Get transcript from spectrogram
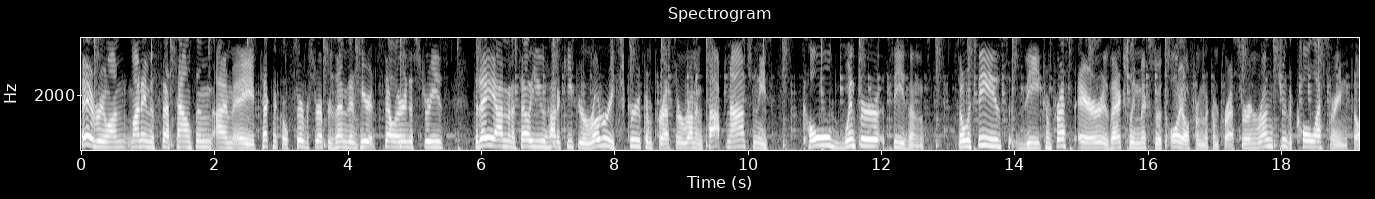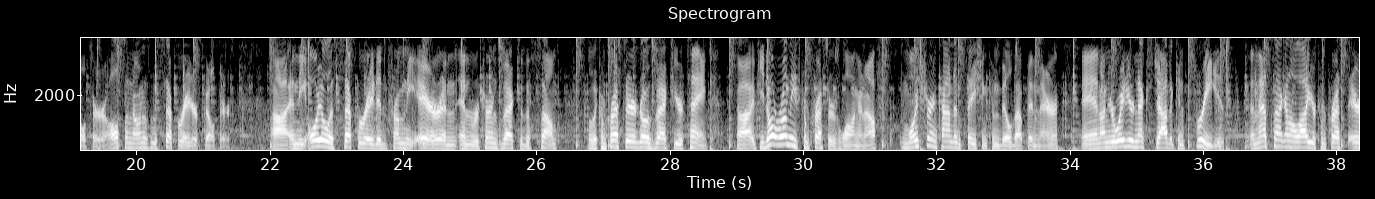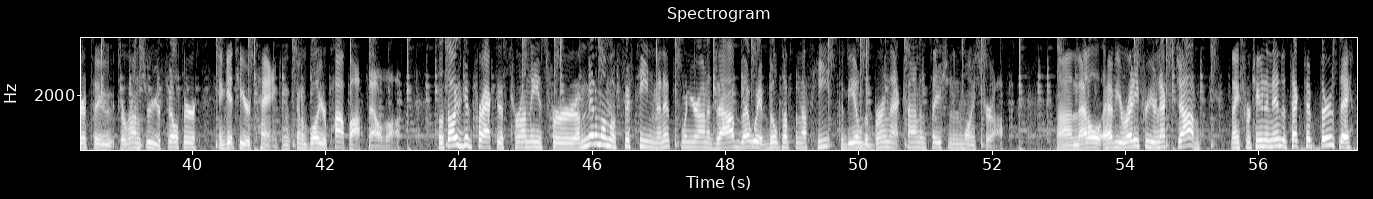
Hey everyone, my name is Seth Townsend. I'm a technical service representative here at Stellar Industries. Today I'm going to tell you how to keep your rotary screw compressor running top notch in these cold winter seasons. So with these, the compressed air is actually mixed with oil from the compressor and runs through the coalescing filter, also known as the separator filter. Uh, and the oil is separated from the air and, and returns back to the sump. Well, the compressed air goes back to your tank. Uh, if you don't run these compressors long enough, moisture and condensation can build up in there, and on your way to your next job it can freeze, and that's not going to allow your compressed air to, to run through your filter and get to your tank, and it's going to blow your pop-off valve off. So it's always good practice to run these for a minimum of 15 minutes when you're on a job. That way it builds up enough heat to be able to burn that condensation and moisture off. Uh, and that'll have you ready for your next job. Thanks for tuning in to Tech Tip Thursday.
